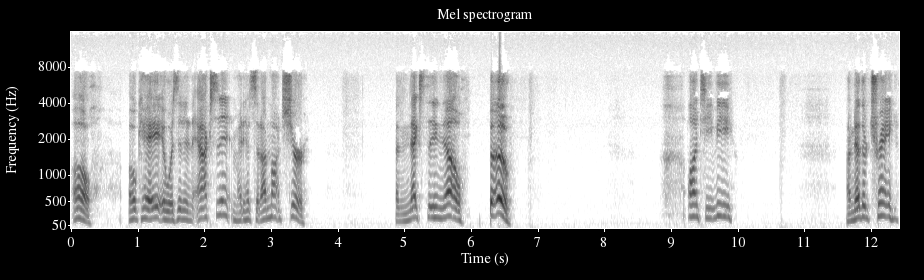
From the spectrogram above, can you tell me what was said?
oh, okay. It was it an accident? And my dad said, I'm not sure. And the next thing you know, boo, on TV, another train,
